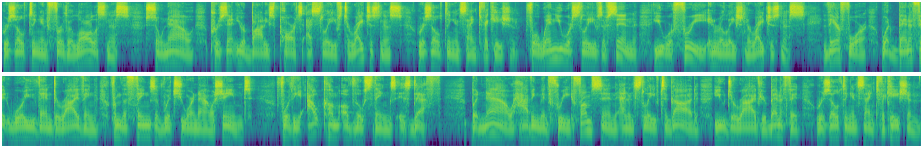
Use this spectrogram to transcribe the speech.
resulting in further lawlessness, so now present your body's parts as slaves to righteousness, resulting in sanctification. For when you were slaves of sin, you were free in relation to righteousness. Therefore, what benefit were you then deriving from the things of which you are now ashamed? For the outcome of those things is death. But now, having been freed from sin and enslaved to God, you derive your benefit, resulting in sanctification,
